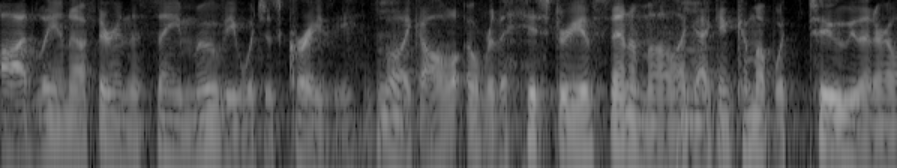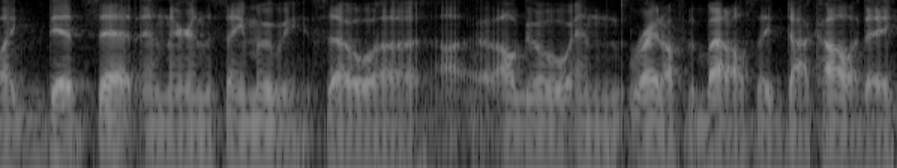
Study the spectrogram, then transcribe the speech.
oddly enough they're in the same movie which is crazy it's Mm. like all over the history of cinema like i Mm. can come up with two that are like dead set and they're in the same movie so uh, I- i'll go and right off the bat i'll say doc holliday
